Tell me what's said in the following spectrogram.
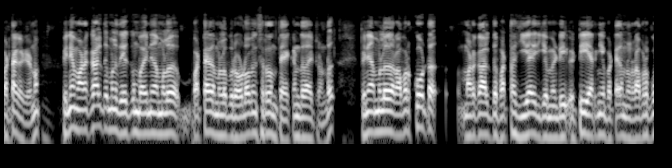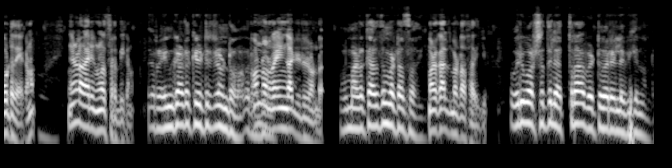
പട്ട കഴുകണം. പിന്നെ മഴക്കാലത്ത് നമ്മൾ തേക്കുമ്പോൾ അതിന് നമ്മൾ പട്ട നമ്മൾ ബ്രോഡോമിശ്രിതം തേക്കേണ്ടതായിട്ടുണ്ട്. പിന്നെ നമ്മൾ റബ്ബർ കോട്ട് മഴക്കാലത്ത് പട്ട ചെയ്യാതിരിക്കാൻ വേണ്ടി വെട്ടി ഇറങ്ങിയ പട്ട നമ്മൾ റബ്ബർ കോട്ട് തേക്കണം. ഇങ്ങനെയുള്ള കാര്യങ്ങൾ ശ്രദ്ധിക്കണം. റെയിൻ കാർഡൊക്കെ ഇട്ടിട്ടുണ്ടോ? ഉണ്ടോ റെയിൻ കാർഡ് ഇട്ടിട്ടുണ്ട്. മഴക്കാലത്തും വെട്ടാൻ സാധിക്കും. മഴക്കാലത്തും വെട്ടാൻ സാധിക്കും. ഒരു വർഷത്തിൽ എത്ര വെട്ട് വരെ ലഭിക്കുന്നുണ്ട്?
